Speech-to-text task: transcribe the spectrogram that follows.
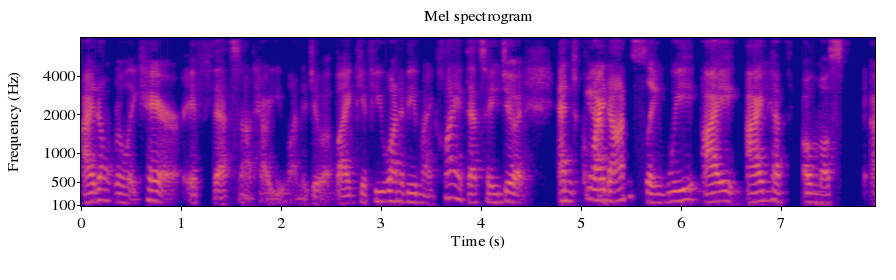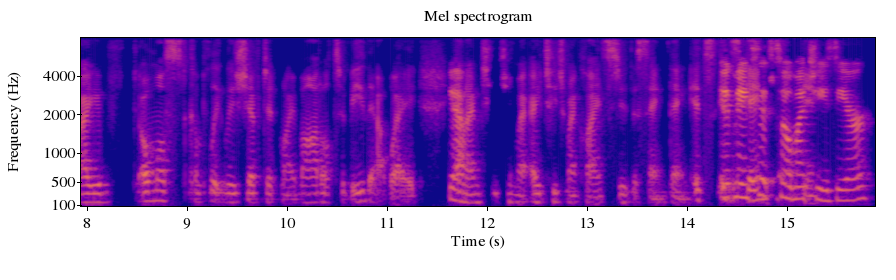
I don't really care if that's not how you want to do it. Like if you want to be my client, that's how you do it. And quite yeah. honestly, we I I have almost I've almost completely shifted my model to be that way. Yeah. And I'm teaching my I teach my clients to do the same thing. It's, it's it makes it so much easier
